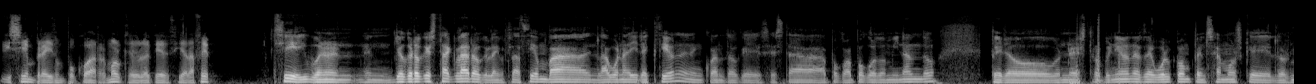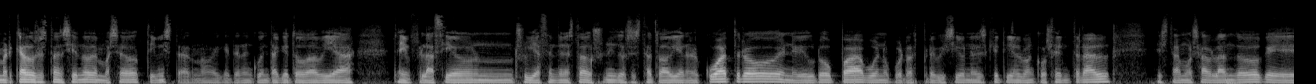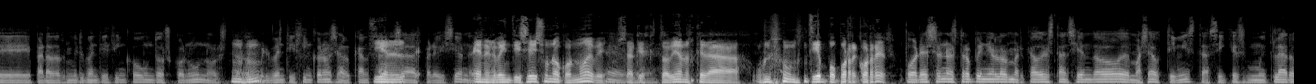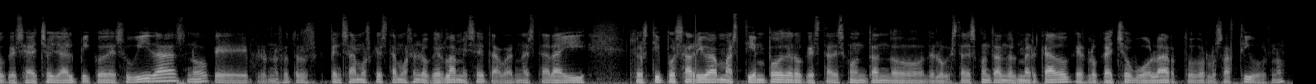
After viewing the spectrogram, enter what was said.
y siempre ha ido un poco a remolque de lo que decía la FED Sí, bueno, yo creo que está claro que la inflación va en la buena dirección en cuanto que se está poco a poco dominando, pero en nuestra opinión desde Welcome pensamos que los mercados están siendo demasiado optimistas, ¿no? Hay que tener en cuenta que todavía la inflación subyacente en Estados Unidos está todavía en el 4, en Europa, bueno, pues las previsiones que tiene el Banco Central, estamos hablando que para 2025 un 2,1, hasta 2025 no se alcanzan esas previsiones. En el 26 1,9, o sea que todavía nos queda un, un tiempo por recorrer. Por eso en nuestra opinión los mercados están siendo demasiado optimistas, sí que es muy claro que se ha hecho ya el pico de subidas, ¿no? Que, pero nosotros pensamos que estamos en lo que es la meseta, van a estar ahí los tipos arriba más tiempo de lo que está descontando, de lo que está descontando el mercado, que es lo que ha hecho volar todos los activos, ¿no?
